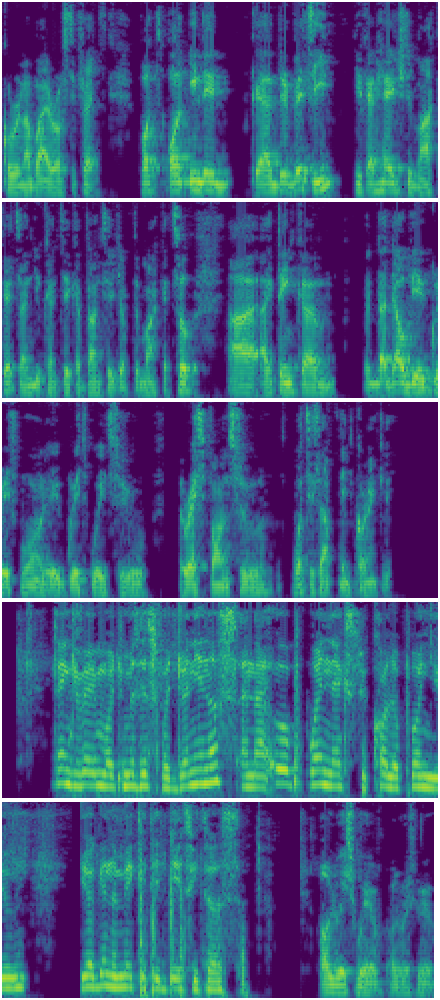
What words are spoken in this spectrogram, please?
coronavirus effect. But on, in the uh, derivative, you can hedge the market and you can take advantage of the market. So uh, I think um, that that would be a great one, a great way to respond to what is happening currently. Thank you very much, Moses, for joining us. And I hope when next we call upon you, you're going to make it a date with us. Always will. Always will.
